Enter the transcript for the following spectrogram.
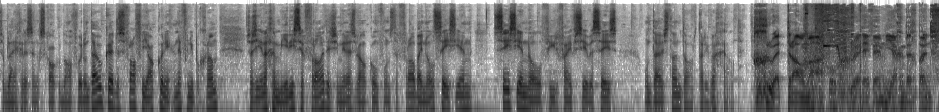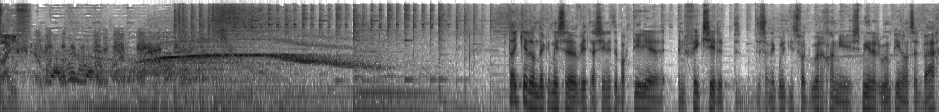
so bly gerus ingeskakel daarvoor. Onthou ook dis vra vir Jaco aan die einde van die program. So as jy enige mediese vrae het, is jy meer as welkom vir ons te vra by 061 610 4576. Onthou standaard tariewe geld. Groot trauma op Groot FM 90.5. Partykeer dan dink mense weet as jy net 'n bakterie infeksie het, dit dis eintlik net iets wat oorgaan jy smeer 'n roompie en dan sit weg.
